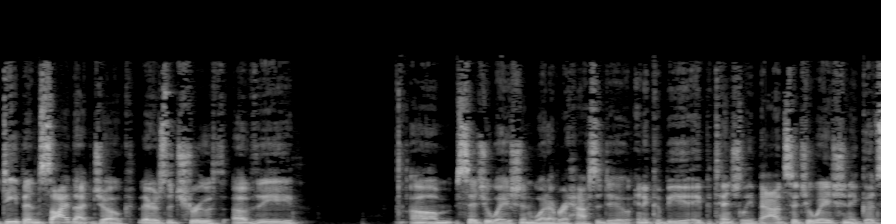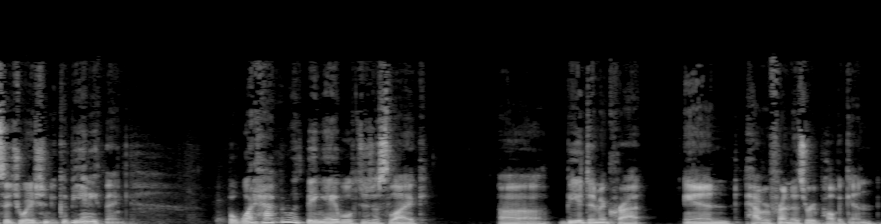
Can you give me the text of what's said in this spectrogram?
deep inside that joke, there's the truth of the um, situation, whatever it has to do. And it could be a potentially bad situation, a good situation. It could be anything. But what happened with being able to just like uh, be a Democrat and have a friend that's a Republican,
